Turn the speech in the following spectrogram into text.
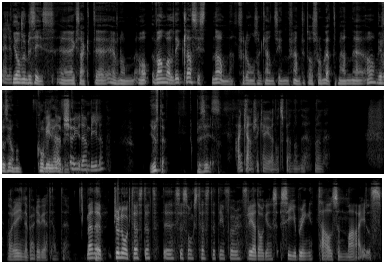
LMP2. Ja, men precis. Eh, exakt. Eh, även om ja, Vanvall, det är ett klassiskt namn för de som kan sin 50-tals Formel 1. Men eh, ja, vi får se om de kommer igen. Villeneuve kör ju den bilen. Just det, precis. Han kanske kan göra något spännande, men vad det innebär det vet jag inte. Men eh, prologtestet, det är säsongstestet inför fredagens Sebring 1000 miles.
